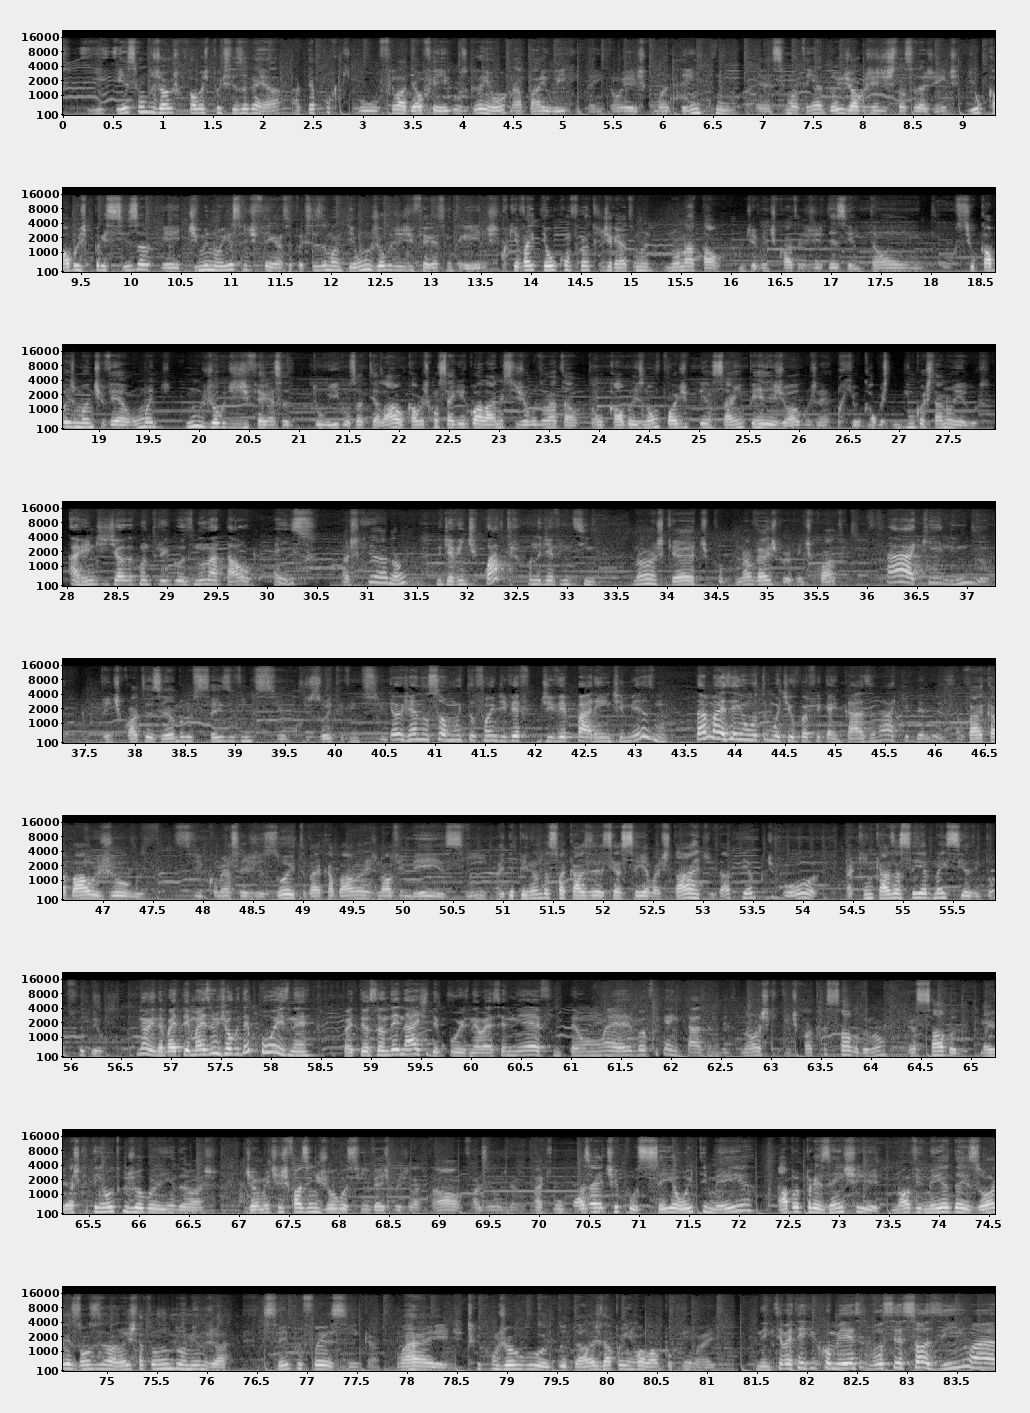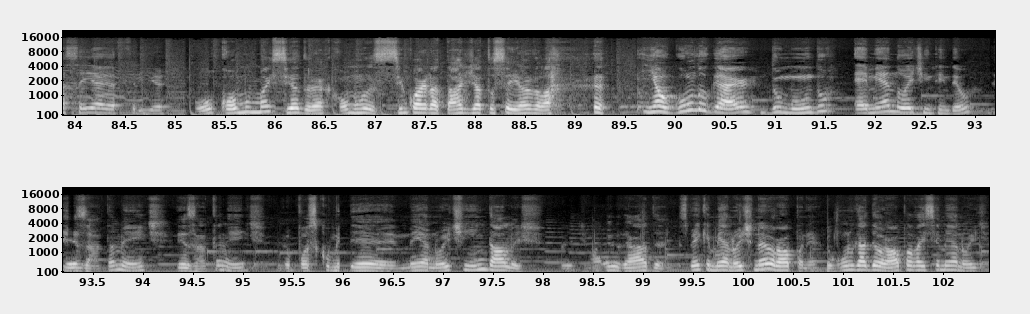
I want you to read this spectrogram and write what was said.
E esse é um dos jogos que o Cowboys precisa ganhar, até porque o Philadelphia Eagles ganhou na bye week, né? Então eles mantêm é, se mantêm a dois jogos de distância da gente. E o Cowboys precisa é, diminuir essa diferença, precisa manter um jogo de diferença entre eles, porque vai ter o confronto direto no, no Natal, no dia 24 de dezembro. Então se o Cowboys mantiver uma, um jogo de diferença do Eagles até lá, o Cowboys consegue igualar nesse jogo do Natal. Então o Cowboys não pode pensar em perder jogos, né? Porque o Cowboys tem que encostar no Eagles. A gente joga contra o Eagles no Natal, isso? Acho que é, não. No dia 24 ou no dia 25? Não, acho que é tipo na véspera, 24. Ah, que lindo. 24 de dezembro, 6 e 25, 18 e 25. Eu já não sou muito fã de ver, de ver parente mesmo. Tá mais aí um outro motivo para ficar em casa. Ah, que beleza. Vai acabar o jogo se começa às 18, vai acabar umas 9 e meia, assim. Aí dependendo da sua casa, se a ceia é mais tarde, dá tempo de boa. Aqui em casa a ceia é mais cedo, então fodeu. Não, ainda vai ter mais um jogo depois, né? Vai ter o Sunday Night depois, né? O SNF, então é, vou ficar em casa mesmo. Não, acho que 24 é sábado, não? É sábado. Mas acho que tem outro jogo ainda, eu acho. Geralmente eles fazem jogo assim, véspera de Natal, fazem uns. Aqui em casa é tipo ceia 8 e meia, abra presente 9 e meia, 10 horas, 11 da noite, tá todo mundo dormindo já. Sempre foi assim, cara. Mas acho que com o jogo do Dallas dá pra enrolar um pouquinho mais. Nem que você vai ter que comer você sozinho a ceia fria. Ou como mais cedo, né? Como 5 horas da tarde já tô ceando lá. em algum lugar do mundo é meia-noite, entendeu? Exatamente, exatamente. Eu posso comer é, meia-noite em Dallas, de madrugada. Se bem que é meia-noite na Europa, né? Em algum lugar da Europa vai ser meia-noite.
